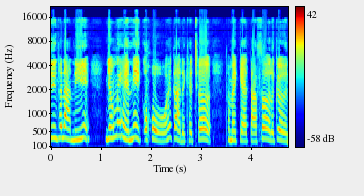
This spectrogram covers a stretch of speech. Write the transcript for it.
ยืนขนาดนี้ ยังไม่เห็นอีก โอ้โห ให้ตายเดอะแคชเชอร์ทำไมแกตาเซอร์เหลือเกิน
